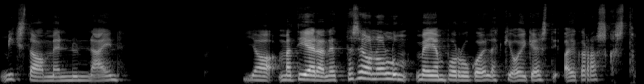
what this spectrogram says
miksi on mennyt näin. Ja mä tiedän, että se on ollut meidän porukoillekin oikeasti aika raskasta.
